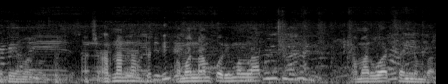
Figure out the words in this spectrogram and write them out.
এটাই আমার আচ্ছা আপনার নামটা কি? আমার নাম পরিমল নাথ। আমার ওয়ার্ড সাইন নাম্বার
